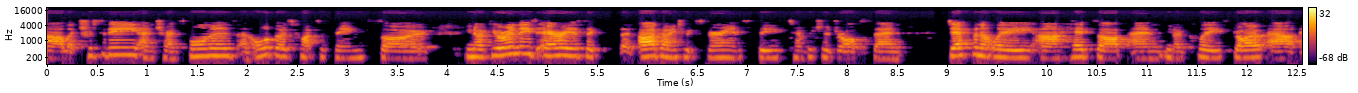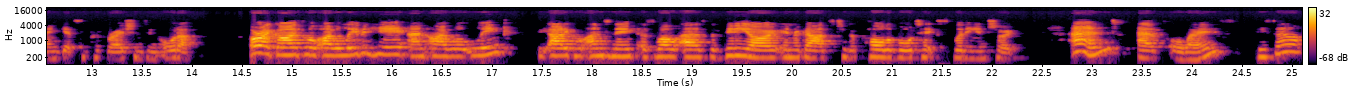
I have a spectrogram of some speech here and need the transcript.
uh, electricity and transformers and all of those types of things. So, you know, if you're in these areas that, that are going to experience these temperature drops, then definitely uh, heads up and, you know, please go out and get some preparations in order. All right, guys, well, I will leave it here and I will link the article underneath as well as the video in regards to the polar vortex splitting in two. And as always, peace out.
